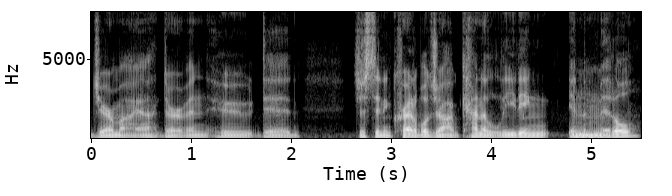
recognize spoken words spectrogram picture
Jeremiah Dervin, who did just an incredible job, kind of leading in the middle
